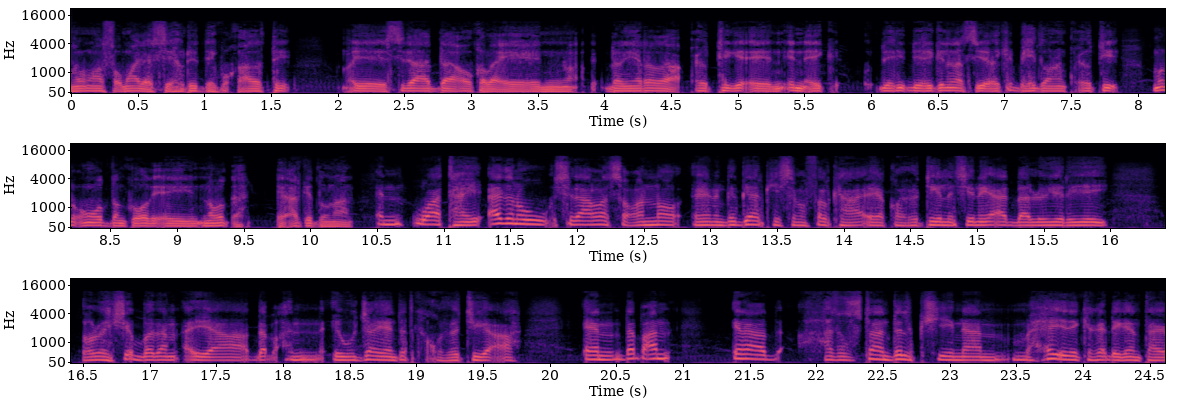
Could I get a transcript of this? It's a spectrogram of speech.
maalmaha soomaaliya si xorriyadda ay ku qaadatay sida hadda oo kale dhalinyarada qaxootiga in ay dhiirigelina siiyo ay ka bixi doonaan qaxooti mar un wadankooda ay nabad ah ay arki doonaan. Waa tahay aadanow sidaan la soconno gargaarkiisa mafalka ee qaxootiga la siinaya aad baa loo yareeyey. Culaysyo badan ayaa dabcan ay wajahayaan dadka qaxootiga ah. Dabcan inaad xasuustaan dalkiinan maxay idinkaga dhigan tahay?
